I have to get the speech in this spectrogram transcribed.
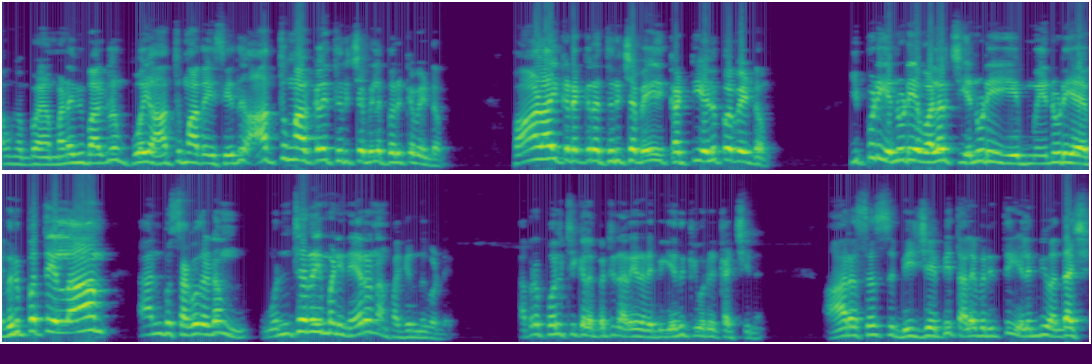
அவங்க ப- மனைவிமார்களும் போய் ஆத்துமாதை செய்து ஆத்துமாக்களை திருச்சபையில் பெருக்க வேண்டும். பாழாய் கிடக்கிற திருச்சபையை கட்டி எழுப்ப வேண்டும். இப்படி என்னுடைய வளர்ச்சி என்னுடைய என்னுடைய விருப்பத்தை எல்லாம் அன்பு சகோதரிடம் ஒன்றரை மணி நேரம் நான் பகிர்ந்து கொண்டேன். அப்புறம் பொலிட்டிக்கலை பற்றி நிறைய நினைப்பேன். எதுக்கு ஒரு கட்சின்னு? ஆர்எஸ்எஸ் பிஜேபி தலைவிரித்து எழும்பி வந்தாச்சு.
